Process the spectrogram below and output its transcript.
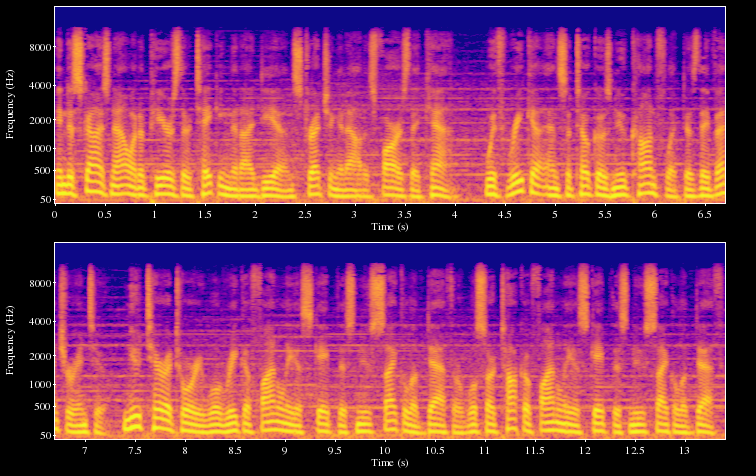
In disguise now it appears they're taking that idea and stretching it out as far as they can. With Rika and Satoko's new conflict as they venture into new territory will Rika finally escape this new cycle of death or will Satoko finally escape this new cycle of death,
